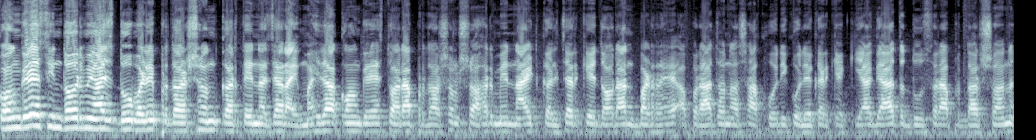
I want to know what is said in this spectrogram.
कांग्रेस इंदौर में आज दो बड़े प्रदर्शन करते नज़र आई महिला कांग्रेस द्वारा प्रदर्शन शहर में नाइट कल्चर के दौरान बढ़ रहे अपराध और नशाखोरी को लेकर के किया गया तो दूसरा प्रदर्शन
